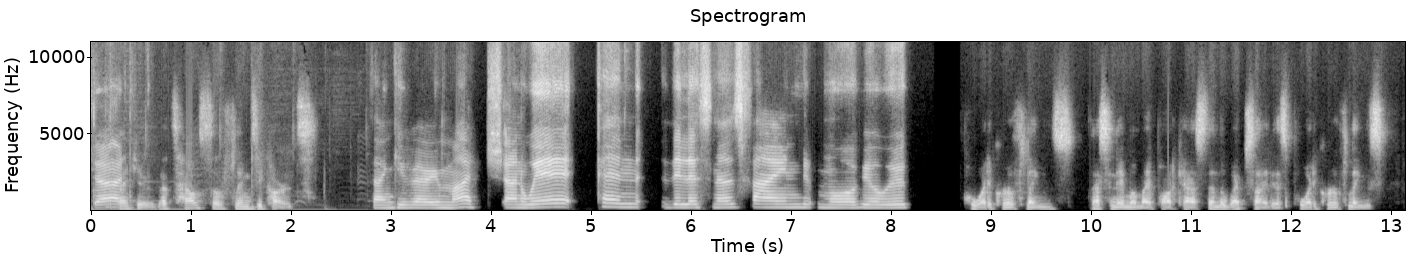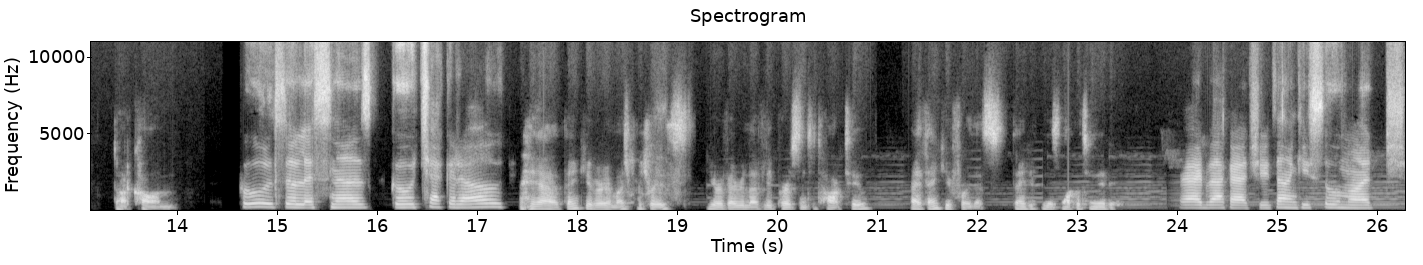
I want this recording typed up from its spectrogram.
done. Thank you. That's House of Flimsy Cards. Thank you very much. And where can the listeners find more of your work? Poetic Earthlings. That's the name of my podcast. And the website is poeticearthlings.com. Cool. So, listeners, go check it out. Yeah, thank you very much, Patrice. You're a very lovely person to talk to. I thank you for this. Thank you for this opportunity. Right back at you. Thank you so much.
